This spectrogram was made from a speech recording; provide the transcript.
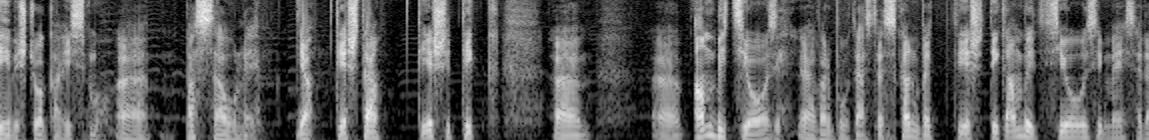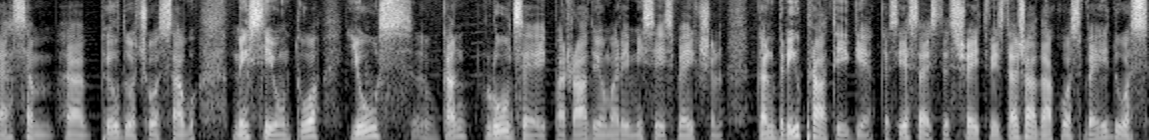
dievišķo gaismu uh, pasaulē. Jā, tieši tā, tieši tik uh, uh, ambiciozi, uh, varbūt tās tas skan, bet tieši tik ambiciozi mēs arī esam uh, pildot šo savu misiju, un to jūs gan lūdzēji par rādījumu arī misijas veikšanu, gan brīvprātīgie, kas iesaistas šeit visdažādākos veidos,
